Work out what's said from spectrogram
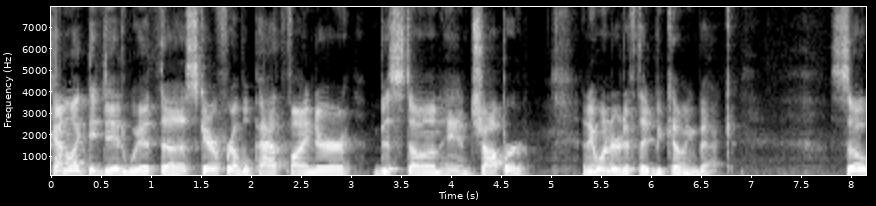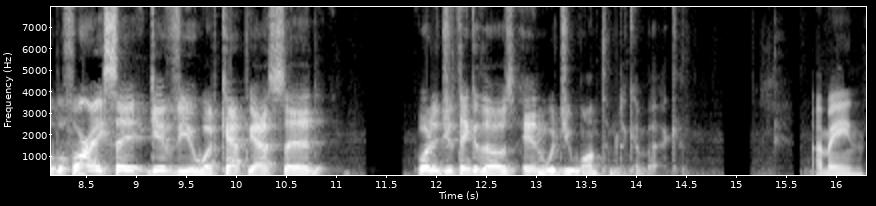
Kind of like they did with uh, Scarif Rebel Pathfinder, Bistan, and Chopper. And he wondered if they'd be coming back. So before I say give you what CapGains said, what did you think of those, and would you want them to come back? I mean,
